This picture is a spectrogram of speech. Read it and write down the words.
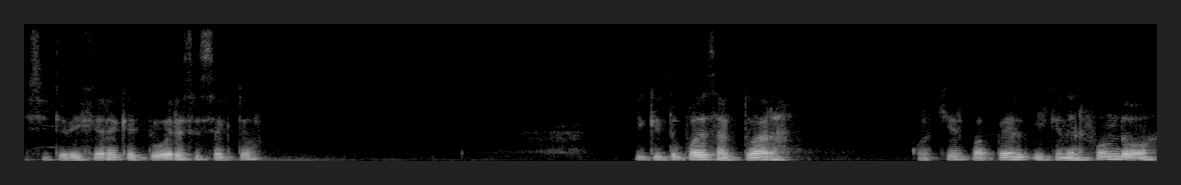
¿Y si te dijera que tú eres ese actor? Y que tú puedes actuar cualquier papel y que en el fondo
